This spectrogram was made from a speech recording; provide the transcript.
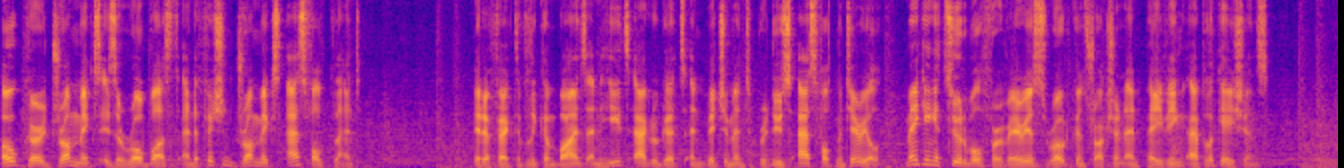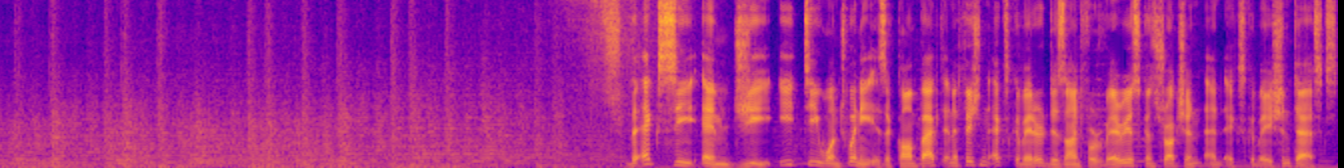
Oker Drum Mix is a robust and efficient drum mix asphalt plant. It effectively combines and heats aggregates and bitumen to produce asphalt material, making it suitable for various road construction and paving applications. The XCMG ET120 is a compact and efficient excavator designed for various construction and excavation tasks.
